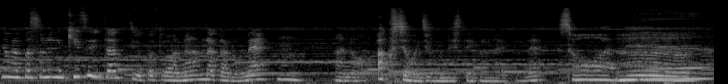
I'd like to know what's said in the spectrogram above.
でもやっぱそれに気づいたっていうことは何らかのねうんあのアクションを自分でしていかないとね。そうやね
